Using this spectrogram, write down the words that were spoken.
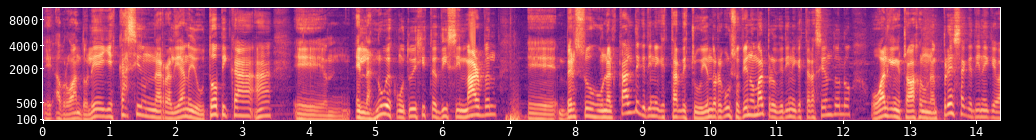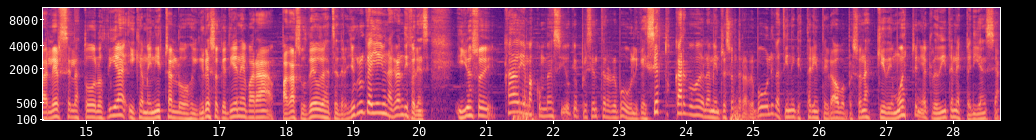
eh, aprobando leyes, casi una realidad medio utópica, ¿ah? Eh, en las nubes, como tú dijiste, DC Marvel, eh, versus un alcalde que tiene que estar distribuyendo recursos bien o mal, pero que tiene que estar haciéndolo, o alguien que trabaja en una empresa que tiene que valérselas todos los días y que administra los ingresos que tiene para pagar sus deudas, etcétera. Yo creo que ahí hay una gran diferencia. Y yo soy cada día más convencido que el presidente de la República y ciertos cargos de la administración de la República tienen que estar integrados por personas que demuestren y acrediten experiencia,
